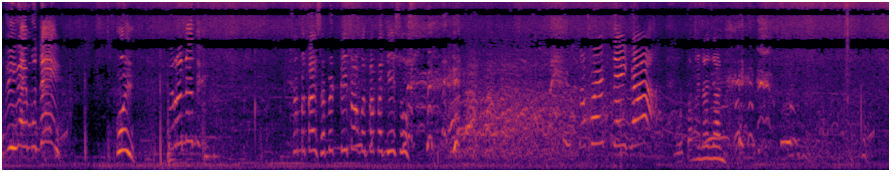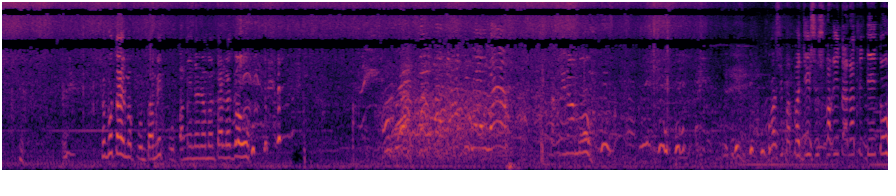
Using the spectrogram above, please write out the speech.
Ingay mo, di. Hoy! Tara na, di. Saan ba tayo sa birthday ba kay Papa Jesus? Sa birthday nga. Putang ina niyan. Saan ba tayo magpunta, Mick? Putang ina naman talaga, oh. Ate Leia. Putang ina mo. Baka si Papa Jesus makita natin dito.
